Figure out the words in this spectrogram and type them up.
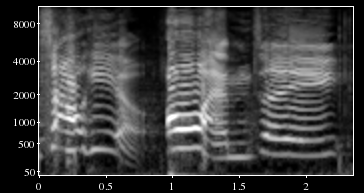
抄 here. OMG.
